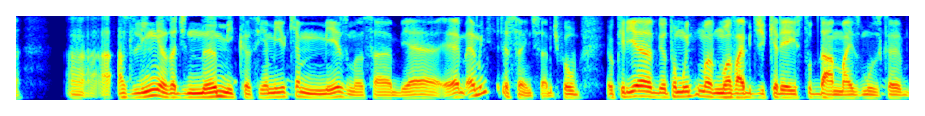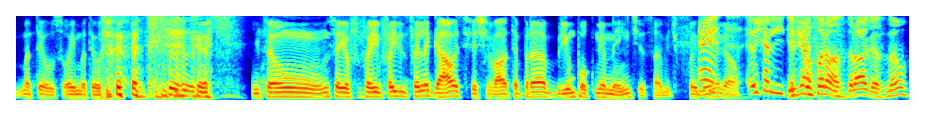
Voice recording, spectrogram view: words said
a- a- a- as linhas, a dinâmica, assim, é meio que a mesma, sabe? É, é, é muito interessante, sabe? Tipo, eu, eu queria. Eu tô muito numa, numa vibe de querer estudar mais música. Matheus, oi, Matheus. então, não sei, eu- foi, foi, foi legal esse festival, até pra abrir um pouco minha mente, sabe? Tipo, foi bem É, legal. eu já. Eu Isso já não foram as drogas, não?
